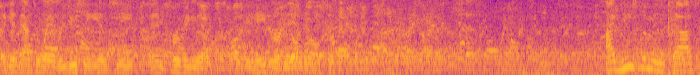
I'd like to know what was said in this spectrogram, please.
again, that's a way of reducing EMC and improving the, the behavior of the overall circuit board. I've used them in the past.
